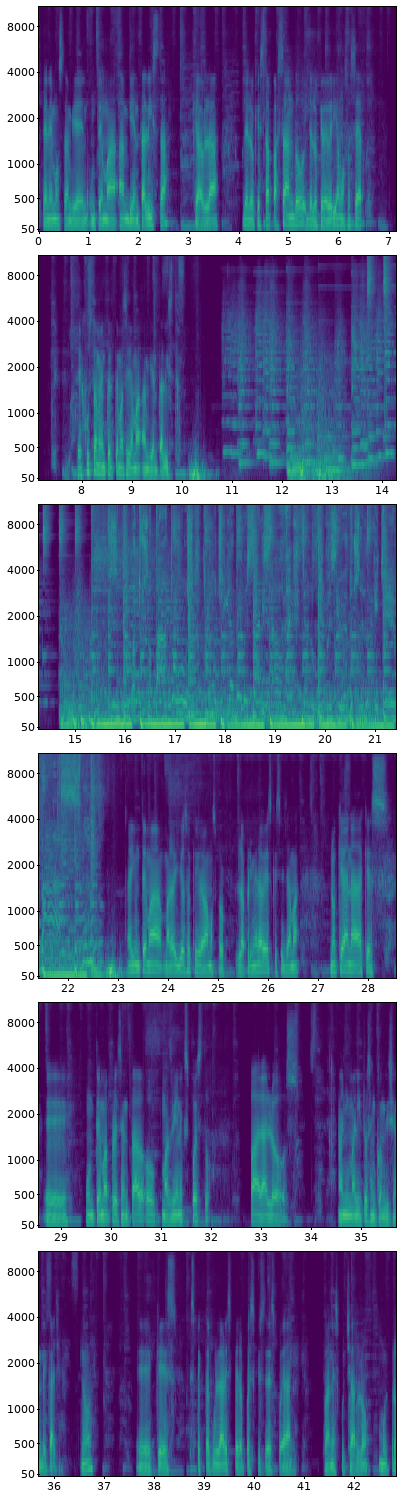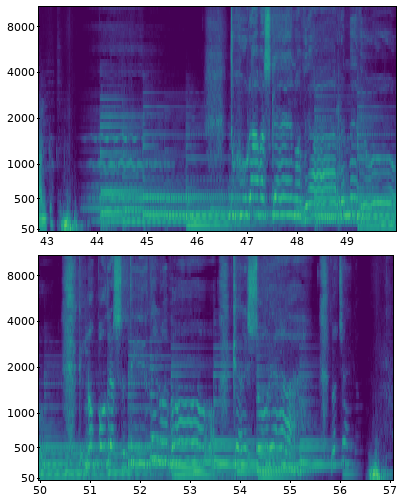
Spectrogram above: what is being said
Tenemos también un tema ambientalista que habla de lo que está pasando, de lo que deberíamos hacer. Eh, justamente el tema se llama ambientalista. Hay un tema maravilloso que grabamos por la primera vez que se llama No queda nada, que es eh, un tema presentado o más bien expuesto para los animalitos en condición de calle, ¿no? Eh, que es espectacular, espero pues que ustedes puedan, puedan escucharlo muy pronto. Tú jurabas que no había remedio, que no podrás sentir de nuevo, que la historia no llega.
